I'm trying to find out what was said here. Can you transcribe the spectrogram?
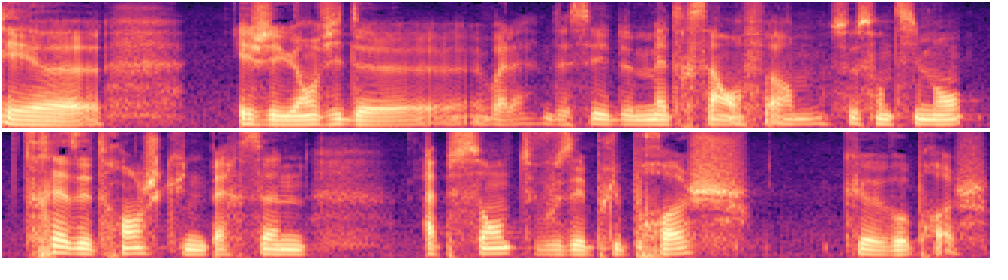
et, euh, et j'ai eu envie de voilà d'essayer de mettre ça en forme, ce sentiment très étrange qu'une personne absente vous est plus proche que vos proches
